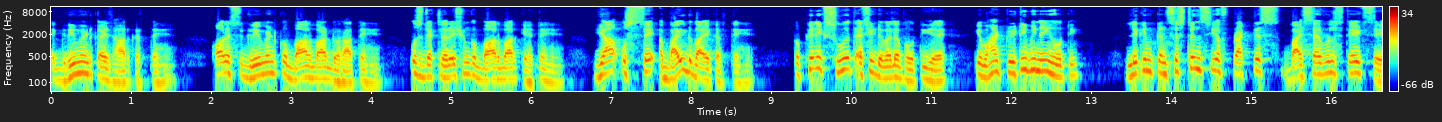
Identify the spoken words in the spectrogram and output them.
اگریمنٹ کا اظہار کرتے ہیں اور اس اگریمنٹ کو بار بار دہراتے ہیں اس ڈیکلریشن کو بار بار کہتے ہیں یا اس سے ابائڈ بائی کرتے ہیں تو پھر ایک صورت ایسی ڈیولپ ہوتی ہے کہ وہاں ٹریٹی بھی نہیں ہوتی لیکن consistency of practice by several state سے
